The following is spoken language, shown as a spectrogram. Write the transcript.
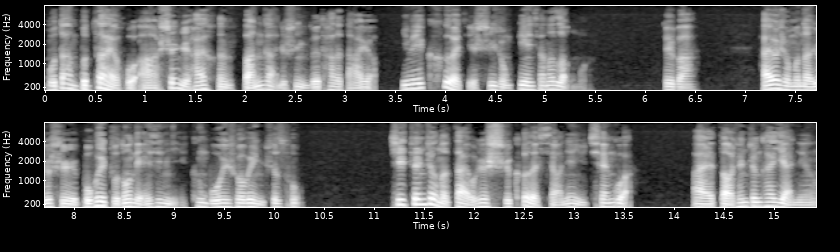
不但不在乎啊，甚至还很反感，就是你对他的打扰，因为客气是一种变相的冷漠，对吧？还有什么呢？就是不会主动联系你，更不会说为你吃醋。其实真正的在乎是时刻的想念与牵挂。哎，早晨睁开眼睛，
